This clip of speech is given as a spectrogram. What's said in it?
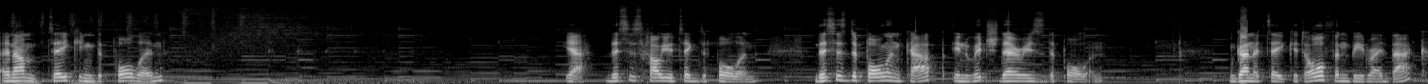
And I'm taking the pollen. Yeah this is how you take the pollen. This is the pollen cap in which there is the pollen. I'm gonna take it off and be right back.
